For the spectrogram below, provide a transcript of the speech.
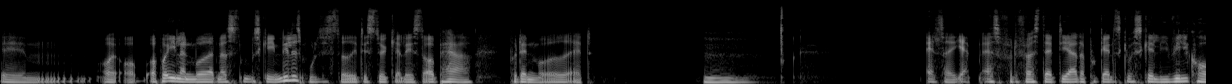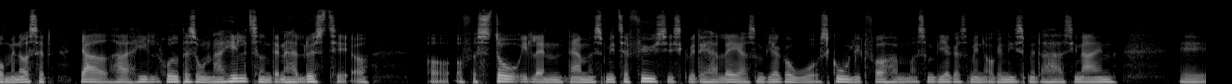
Øhm, og, og, og på en eller anden måde er den også måske en lille smule til stede i det stykke, jeg læste op her, på den måde, at mm, altså, ja, altså for det første, at de er der på ganske forskellige vilkår, men også, at jeg har hele, hovedpersonen har hele tiden den her lyst til at, at, at forstå et eller andet nærmest metafysisk ved det her lager, som virker uoverskueligt for ham, og som virker som en organisme, der har sin egen øh, Øh,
